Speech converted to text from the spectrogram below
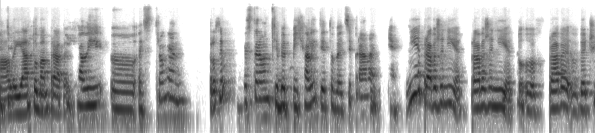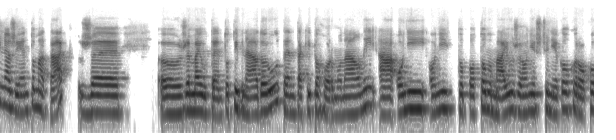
Ale ja to mám práve... Píchali uh, estrogen? Prosím? Testosteron tebe pýchali tieto veci práve? Nie. Nie, práve že nie. Práve že nie. To, e, práve väčšina žien to má tak, že, že majú tento typ nádoru, ten takýto hormonálny a oni, oni to potom majú, že oni ešte niekoľko rokov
